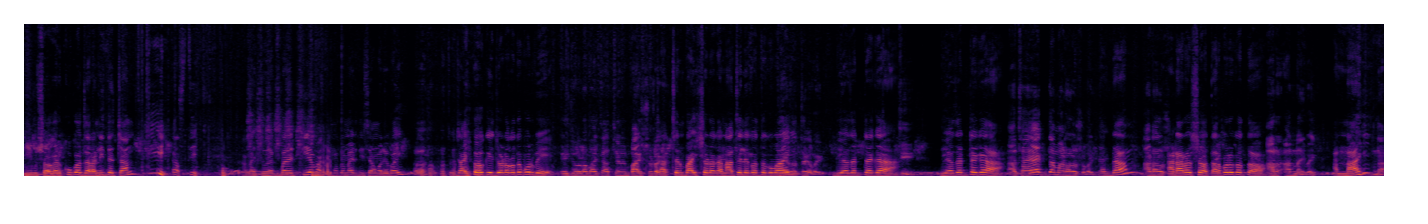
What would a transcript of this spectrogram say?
ডিম সহকারে কুকা যারা নিতে চান তো একবারে টিয়ে পাখির মতো মারি দিছে আমারে ভাই। তো যাই হোক এই জোড়া কত পড়বে? এই জোড়াটা ভাই চাচ্ছি আমি বাইশশো টাকা। চাচ্ছেন বাইশশো টাকা না চলে কত গো ভাই? দুই হাজার টাকা দুই হাজার টাকা? আচ্ছা একদম আঠারোশো ভাই। একদম? আঠারোশো। আঠারোশো তারপরে কত? আর আর নাই ভাই। আর নাই? না।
